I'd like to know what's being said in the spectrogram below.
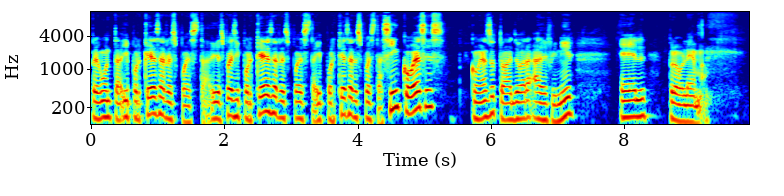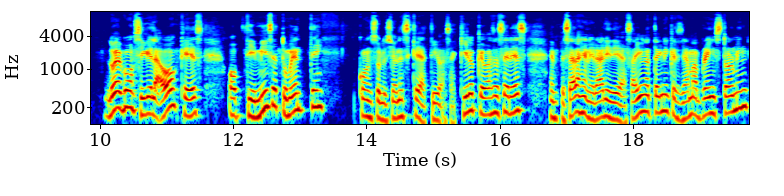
pregunta, ¿y por qué esa respuesta? Y después, ¿y por qué esa respuesta? ¿Y por qué esa respuesta? Cinco veces, con eso te va a ayudar a definir el problema. Luego sigue la O, que es optimiza tu mente con soluciones creativas. Aquí lo que vas a hacer es empezar a generar ideas. Hay una técnica que se llama brainstorming,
